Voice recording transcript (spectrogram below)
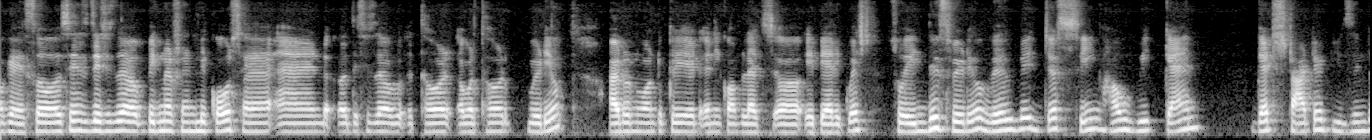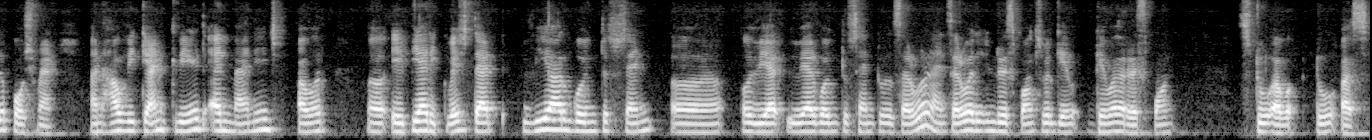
Okay, so since this is a beginner friendly course uh, and uh, this is a third our third video, I don't want to create any complex uh, API request. So in this video we'll be just seeing how we can get started using the Postman and how we can create and manage our uh, API request that we are going to send uh, or we are we are going to send to the server and server in response will give give a response to our to us.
